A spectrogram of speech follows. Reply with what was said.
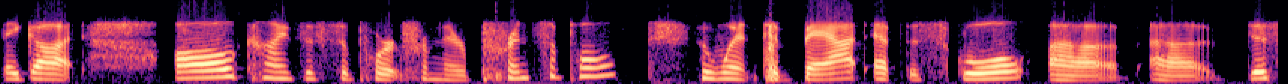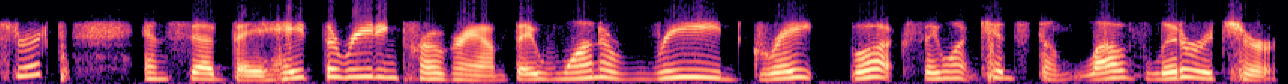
They got all kinds of support from their principal, who went to bat at the school uh, uh, district and said they hate the reading program. They want to read great books. They want kids to love literature.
